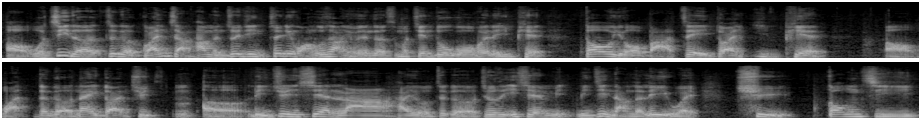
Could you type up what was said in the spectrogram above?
哦。我记得这个馆长他们最近最近网络上有那个什么监督国会的影片，都有把这一段影片哦，完那个那一段去呃林俊宪啦，还有这个就是一些民民进党的立委去攻击。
